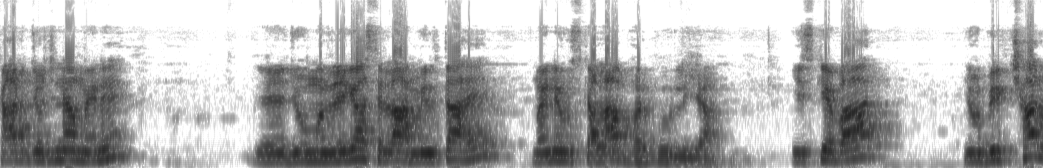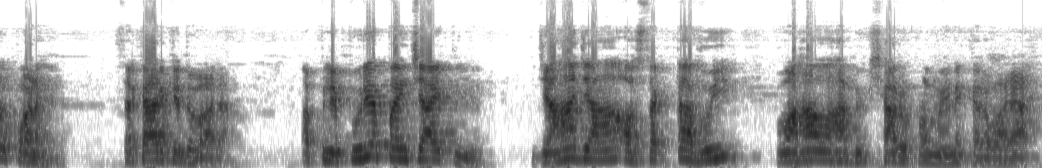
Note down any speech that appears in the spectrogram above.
कार्य योजना मैंने ए, जो मनरेगा से लाभ मिलता है मैंने उसका लाभ भरपूर लिया। इसके बाद जो वृक्षारोपण है सरकार के द्वारा। अपने पूरे पंचायत में जहाँ जहाँ आवश्यकता हुई वहाँ वहाँ वृक्षारोपण मैंने करवाया है।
